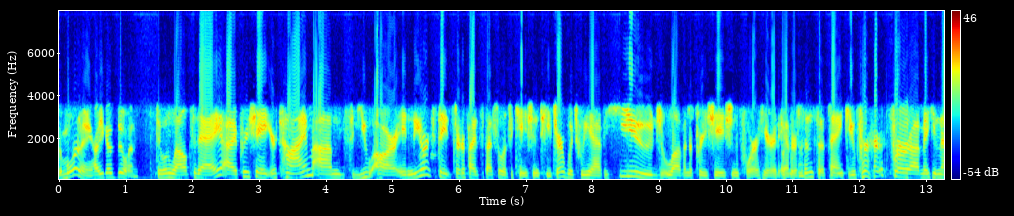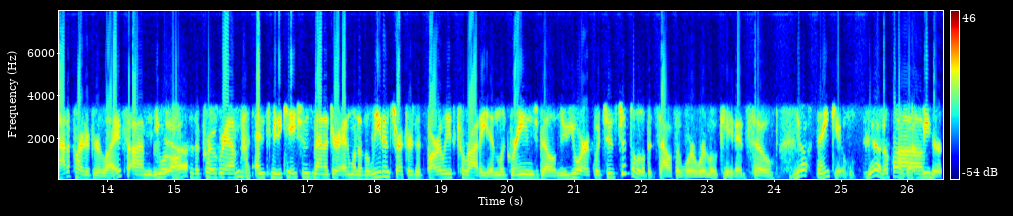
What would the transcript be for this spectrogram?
Good morning. How are you guys doing? Doing well today. I appreciate your time. Um, so you are a New York State certified special education teacher, which we have huge love and appreciation for here at Anderson. so thank you for for uh, making that a part of your life. Um, you are Yeah. also the program and communications manager and one of the lead instructors at Barley's Karate in Lagrangeville, New York, which is just a little bit south of where we're located. So Yep. thank you. Yeah, no problem. Glad to be here.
